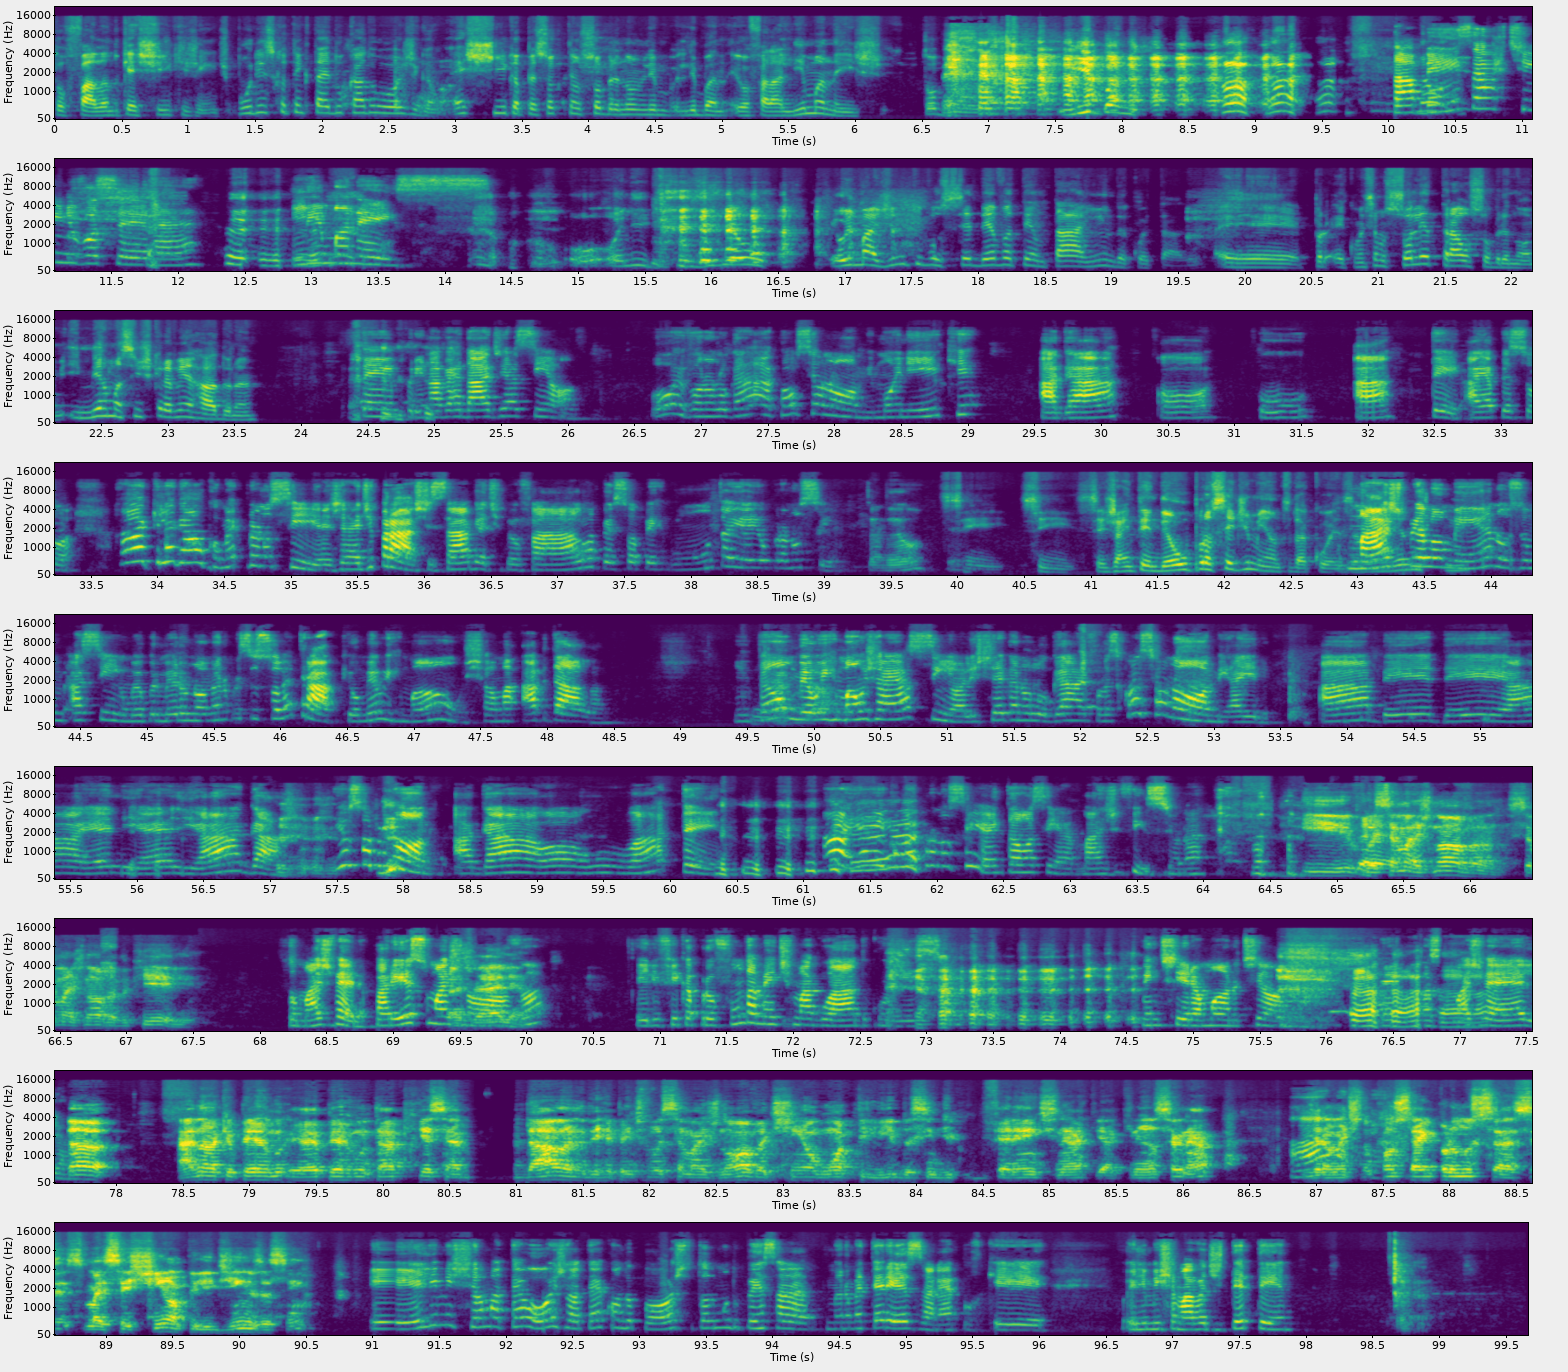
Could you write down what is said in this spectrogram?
Tô falando que é chique, gente. Por isso que eu tenho que estar educado hoje, Gão. É chique. A pessoa que tem o sobrenome libanês. Eu vou falar libanês. Tô bem. libanês. tá Não. bem certinho você, né? Limanês. Ô, ô Nick, eu, eu imagino que você deva tentar ainda, coitado. É, é, como chama? Soletrar o sobrenome. E mesmo assim escrevem errado, né? Sempre. Na verdade, é assim, ó. Oi, vou no lugar. Ah, qual o seu nome? Monique H-O-U-A T. Aí a pessoa, ah, que legal, como é que pronuncia? Já é de praxe, sabe? É tipo, eu falo, a pessoa pergunta e aí eu pronuncio, entendeu? Sim, sim. Você já entendeu o procedimento da coisa. Né? Mas né? pelo menos, assim, o meu primeiro nome eu não preciso soletrar, porque o meu irmão chama Abdala. Então, meu irmão já é assim, ó. Ele chega no lugar e fala assim: qual é o seu nome? Aí ele, A, B, D, A, L, L, H. E o sobrenome? H, O, U, A, T. Aí como é que pronuncia? Então, assim, é mais difícil, né? E você é mais nova? Você é mais nova do que ele? Sou mais velha. Pareço mais, mais nova. Velha. Ele fica profundamente magoado com isso. Mentira, mano, te amo. É, eu sou mais velha. Não. Ah, não, é que eu, pergu eu ia perguntar, porque assim, a Dala, né, de repente você mais nova, tinha algum apelido assim de, diferente, né? Que a criança, né? Ah, geralmente não consegue pronunciar. Mas vocês tinham apelidinhos assim? Ele me chama até hoje, até quando posto, todo mundo pensa, meu nome é Tereza, né? Porque ele me chamava de TT.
